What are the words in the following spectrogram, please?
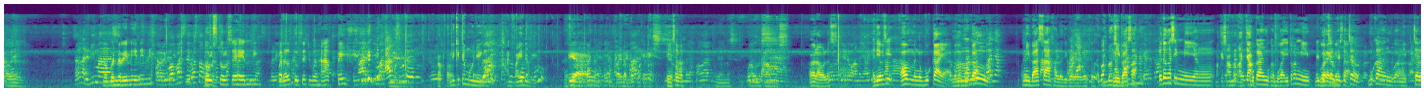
Oh. Nggak ada Dimas. ngebenerin ini nih Kalau Dimas, Dimas tau. tools toolsnya Hendy padahal toolsnya cuma HP. Rokok. Ini kita mau nyanyi Anfaedah ya. iya faedah podcast Ini siapa? Nyanyi. Lawless. Oh lawless. Tadi apa sih? Oh menu buka ya, menu buka. Lu. Mie basah kalau di Korea itu. Mie basah. Lu tau gak sih mie yang Pakai sambal kacang. bukan bukan bukan itu kan mie, Mie goreng pecel, mie biasa. pecel. Bukan bukan mie pecel.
